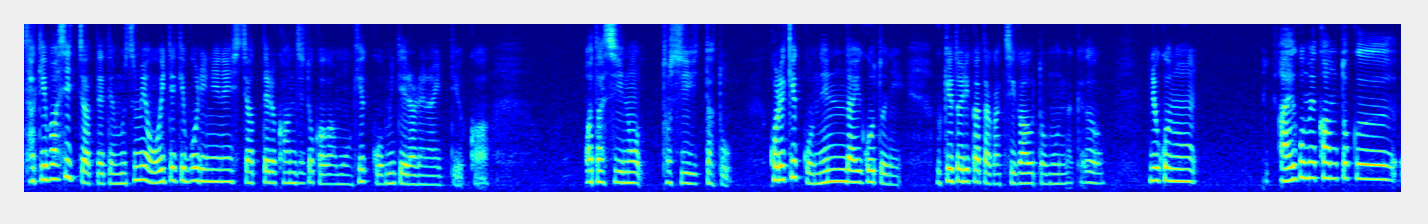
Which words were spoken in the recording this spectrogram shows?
先走っちゃってて娘を置いてけぼりにねしちゃってる感じとかがもう結構見てられないっていうか私の年だと。これ結構年代ごとに受け取り方が違うと思うんだけどでこの藍込監督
